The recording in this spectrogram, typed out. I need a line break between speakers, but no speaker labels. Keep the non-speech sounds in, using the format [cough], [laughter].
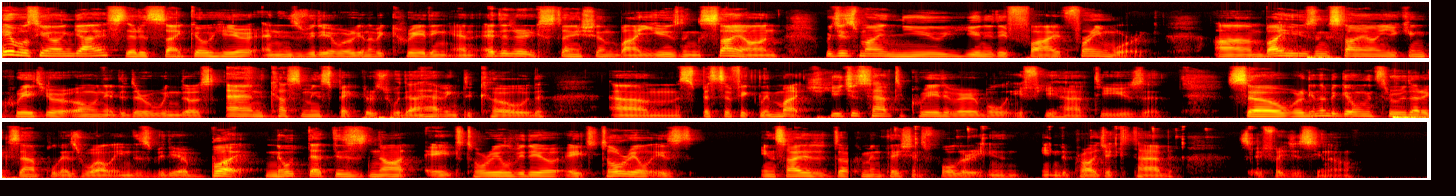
Hey what's going on guys, it is Sykoo here and in this video we're going to be creating an editor extension by using CiON which is my new Unity 5 framework. Um, by using CiON you can create your own editor windows and custom inspectors without having to code um, specifically much. You just have to create a variable if you have to use it. So we're going to be going through that example as well in this video but note that this is not a tutorial video. A tutorial is inside of the documentations folder in, in the project tab. So if I just, you know,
